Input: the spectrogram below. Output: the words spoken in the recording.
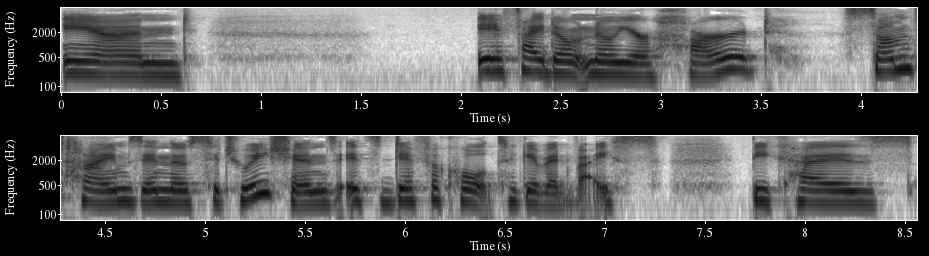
and if I don't know your heart, sometimes in those situations it's difficult to give advice because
